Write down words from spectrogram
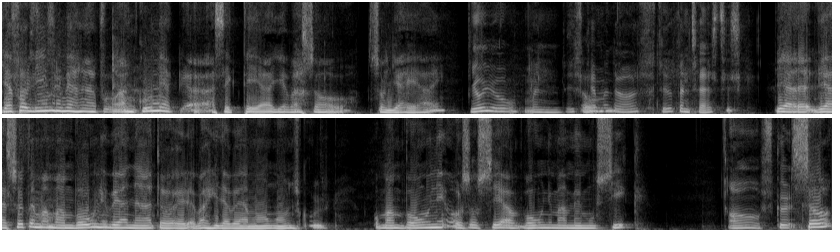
Jeg er for livlig, men han, han kunne acceptere, at jeg var så, som jeg er. Ikke? Jo, jo, men det skal Jo. man da også. Det er fantastisk. Det er, det er sådan, at man vågner hver nat, og, eller hvad hedder hver morgen, undskyld. Og man vågner, og så ser vågner man med musik. Åh, oh, skønt. Så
